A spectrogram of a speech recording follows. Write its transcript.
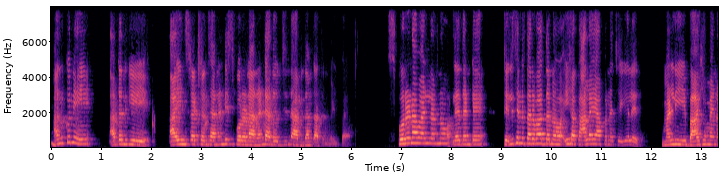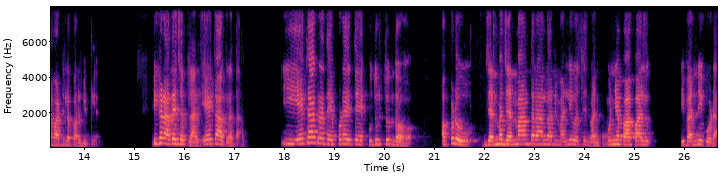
అనుకుని అతనికి ఆ ఇన్స్ట్రక్షన్స్ అనండి స్ఫురణ అనండి అది వచ్చింది. ఆ విధంగా అతను వెళ్ళిపోయాడు. స్ఫురణ వల్లనో లేదంటే తెలిసిన తర్వాతనో ఇహ కాలయాపన చేయలేదు. మళ్ళీ ఈ బాహ్యమైన వాటిలో పరుగెట్టలేదు. ఇక్కడ అదే చెప్తున్నారు ఏకాగ్రత. ఈ ఏకాగ్రత ఎప్పుడైతే కుదురుతుందో అప్పుడు జన్మ జన్మాంతరాలు అని మళ్ళీ వచ్చింది మనకి పుణ్య పాపాలు ఇవన్నీ కూడా.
